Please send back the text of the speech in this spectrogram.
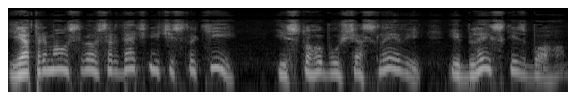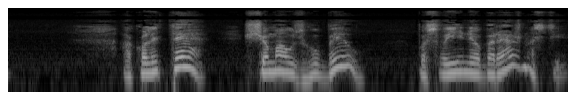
Я тримав себе в сердечній чистоті і з того був щасливий і близький з Богом. А коли те, що мав згубив по своїй необережності,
